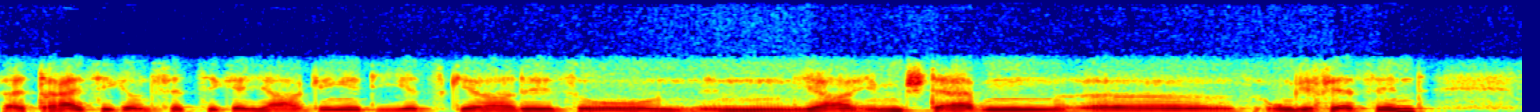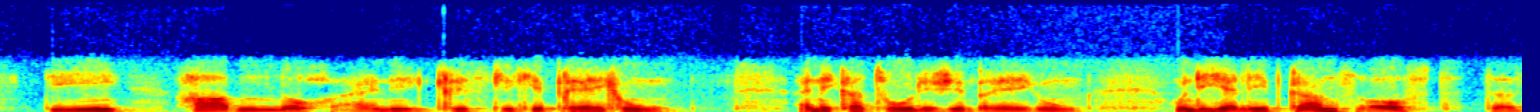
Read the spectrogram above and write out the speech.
30er äh, und 40er Jahrgänge, die jetzt gerade so in, ja, im Sterben äh, ungefähr sind, die haben noch eine christliche Prägung, eine katholische Prägung. Und ich erlebe ganz oft, dass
